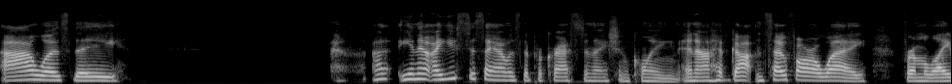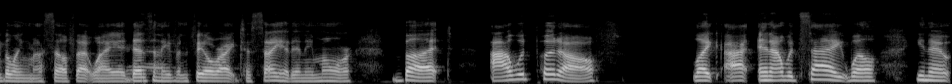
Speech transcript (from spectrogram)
I was the I, you know, I used to say I was the procrastination queen, and I have gotten so far away from labeling myself that way. It doesn't even feel right to say it anymore. But I would put off, like, I, and I would say, well, you know,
